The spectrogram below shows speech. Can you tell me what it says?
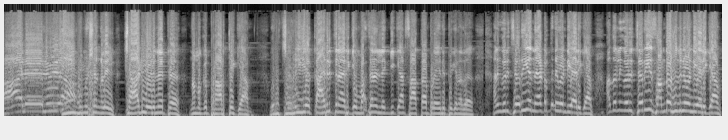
ഹല്ലേലൂയ ഈ നിമിഷങ്ങളിൽ ചാടി എഴുന്നേറ്റ് നമുക്ക് പ്രാർത്ഥിക്കാം. ഒരു ചെറിയ കാര്യത്തിനായിരിക്കും വചനം ലംഘിക്കാൻ സാത്താൻ പ്രേരിപ്പിക്കുന്നത്. അല്ലെങ്കിൽ ഒരു ചെറിയ നേട്ടത്തിന് വേണ്ടിയായിരിക്കാം. അതല്ലെങ്കിൽ ഒരു ചെറിയ സന്തോഷത്തിന് വേണ്ടിയായിരിക്കാം.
